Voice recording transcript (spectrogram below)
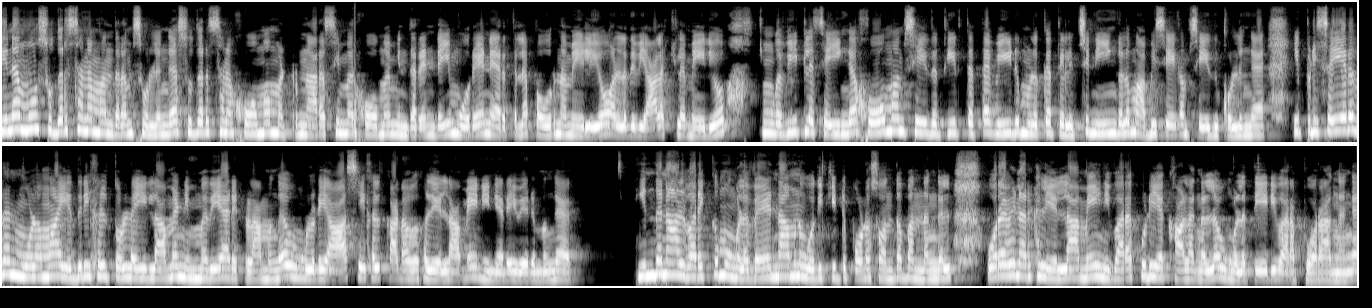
தினமும் சுதர்சன மந்திரம் சொல்லுங்க. சுதர்சன ஹோமம் மற்றும் நரசிம்மர் ஹோமம் இந்த ரெண்டையும் ஒரே நேரத்தில் பௌர்ணமியிலையோ அல்லது வியாழக்கிழமையிலையோ உங்கள் வீட்டில் செய்யுங்க. ஹோமம் செய்த தீர்த்தத்தை வீடு முழுக்க தெளித்து நீங்களும் அபிஷேகம் செய்து கொள்ளுங்க. இப்படி செய்யறதன் மூலமாக எதிரிகள் தொல்லை இல்லாமல் நிம்மதியாக இருக்கலாமுங்க. உங்களுடைய ஆசைகள் கனவுகள் எல்லாமே இனி நிறைவேறுமுங்க. இந்த நாள் வரைக்கும் உங்களை வேண்டாம்னு ஒதுக்கிட்டு போன சொந்த பந்தங்கள் உறவினர்கள் எல்லாமே இனி வரக்கூடிய காலங்களில் உங்களை தேடி வரப்போறாங்கங்க.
